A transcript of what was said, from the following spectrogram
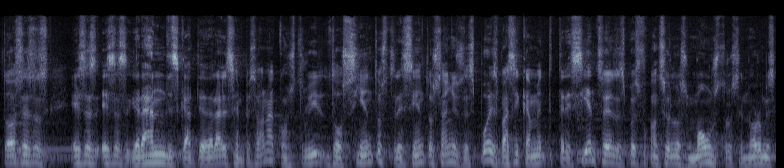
todas esos, esas, esas, grandes catedrales se empezaron a construir 200, 300 años después. Básicamente 300 años después fue cuando los monstruos enormes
